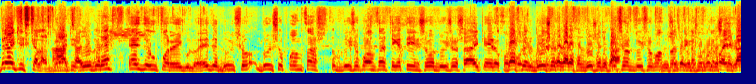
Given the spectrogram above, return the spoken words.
ভ্যারাইটিস কালার আচ্ছা এই যে উপরে এগুলো এই যে দুইশো দুইশো পঞ্চাশ দুইশো পঞ্চাশ থেকে তিনশো দুইশো ষাট এরকম দেখেন দুইশো টাকা দেখেন দুইশো টাকা দুইশো দুইশো পঞ্চাশ টাকা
